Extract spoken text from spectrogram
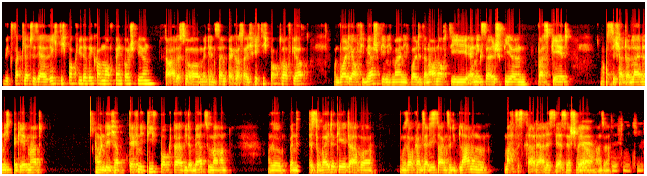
wie gesagt, letztes Jahr richtig Bock wieder bekommen auf Paintball spielen. Gerade so mit den Sandbaggers habe ich richtig Bock drauf gehabt und wollte ja auch viel mehr spielen. Ich meine, ich wollte dann auch noch die NXL spielen, was geht, was sich halt dann leider nicht ergeben hat. Und ich habe definitiv Bock, da wieder mehr zu machen. Also wenn es so weitergeht, aber ich muss auch ganz ehrlich sagen, so die Planung macht es gerade alles sehr, sehr schwer. Ja, also definitiv.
